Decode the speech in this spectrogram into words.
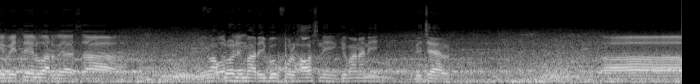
GBT luar biasa 55.000 full house nih, gimana nih BCL? Eh,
